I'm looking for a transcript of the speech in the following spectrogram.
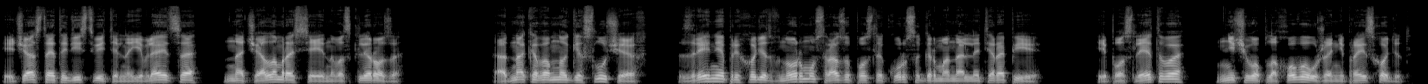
и часто это действительно является началом рассеянного склероза. Однако во многих случаях зрение приходит в норму сразу после курса гормональной терапии, и после этого ничего плохого уже не происходит.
